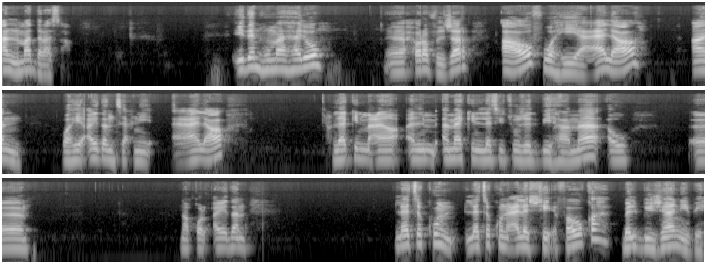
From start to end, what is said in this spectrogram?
المدرسة. إذا هما هذو آه، حروف الجر أوف وهي على أن وهي أيضا تعني على. لكن مع الأماكن التي توجد بها ماء أو آه، نقول أيضا لا تكون لا تكون على الشيء فوقه بل بجانبه.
